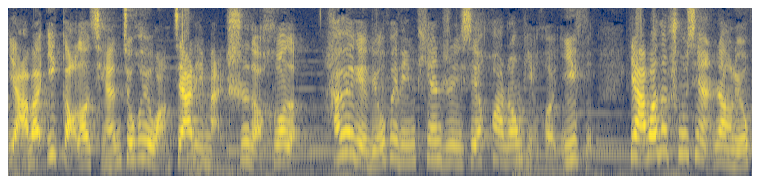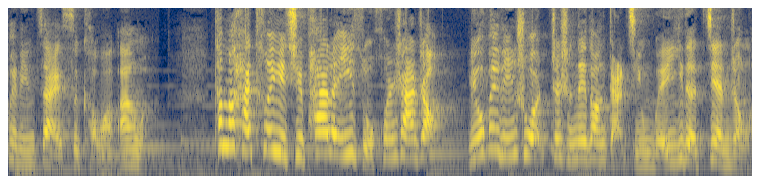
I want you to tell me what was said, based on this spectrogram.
哑巴一搞到钱就会往家里买吃的喝的，还会给刘佩林添置一些化妆品和衣服。哑巴的出现让刘佩林再一次渴望安稳。他们还特意去拍了一组婚纱照。刘佩林说，这是那段感情唯一的见证了。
